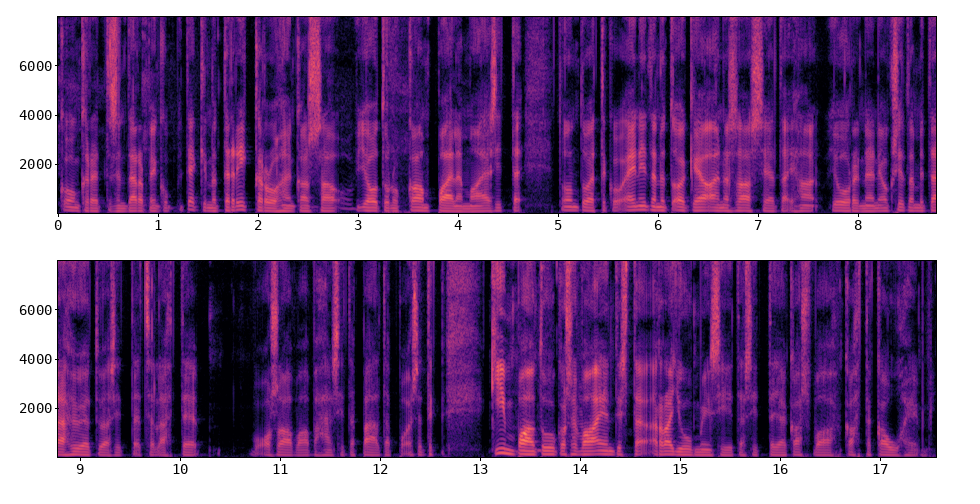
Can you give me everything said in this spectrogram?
konkreettisen tarpeen, kun itsekin noiden rikkaruohen kanssa on joutunut kamppailemaan ja sitten tuntuu, että kun ei niitä nyt oikein aina saa sieltä ihan juurineen, niin onko siitä mitään hyötyä sitten, että se lähtee osaavaa vähän siitä päältä pois, että kimpaantuuko se vaan entistä rajummin siitä sitten ja kasvaa kahta kauheammin?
